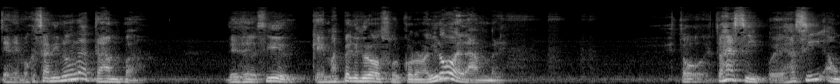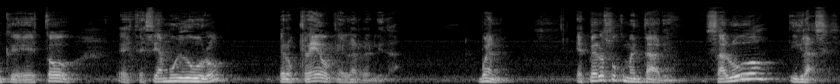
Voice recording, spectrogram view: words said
tenemos que salirnos de la trampa. De decir que es más peligroso el coronavirus o el hambre. Esto, esto es así, pues es así, aunque esto este, sea muy duro, pero creo que es la realidad. Bueno, espero su comentario. Saludos y gracias.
